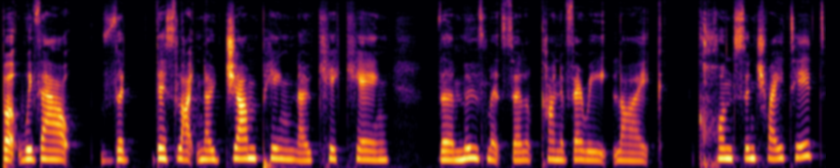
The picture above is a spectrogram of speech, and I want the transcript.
But without the, there's like no jumping, no kicking. The movements are kind of very like concentrated,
